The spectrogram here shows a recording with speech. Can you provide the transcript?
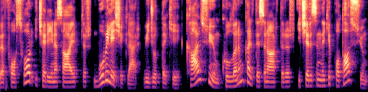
ve fosfor içeriğine sahiptir. Bu bileşikler vücuttaki kalsiyum kullanım kalitesini arttırır. İçerisindeki potasyum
